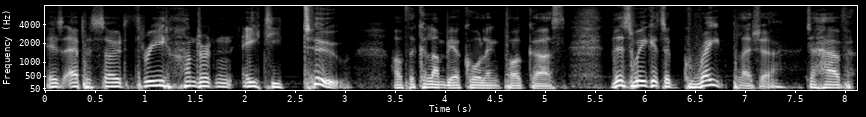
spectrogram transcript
is episode 382 of the Colombia Calling podcast. This week, it's a great pleasure to have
